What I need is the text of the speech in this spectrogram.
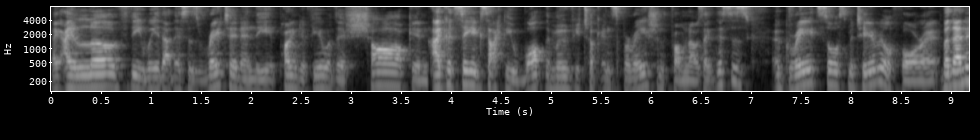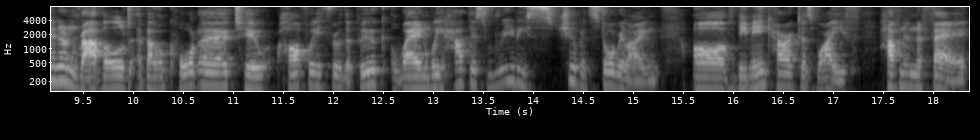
like I love the way that this is written and the point of view of this shark and I could see exactly what the movie took inspiration from and I was like, this is a great source material for it. But then it unraveled about a quarter to halfway through the book when we had this really stupid storyline of the main character's wife having an affair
